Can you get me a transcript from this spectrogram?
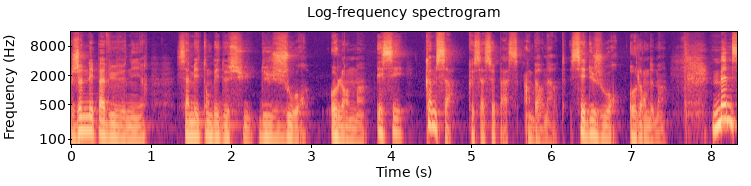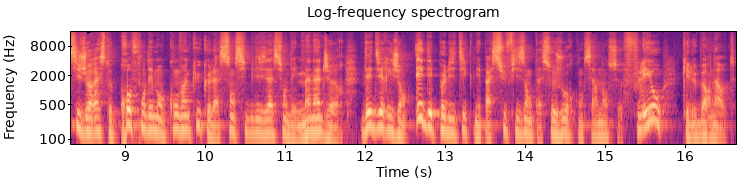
Je ne l'ai pas vu venir, ça m'est tombé dessus du jour au lendemain. Et c'est comme ça que ça se passe, un burn-out. C'est du jour au lendemain. Même si je reste profondément convaincu que la sensibilisation des managers, des dirigeants et des politiques n'est pas suffisante à ce jour concernant ce fléau qu'est le burn-out,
